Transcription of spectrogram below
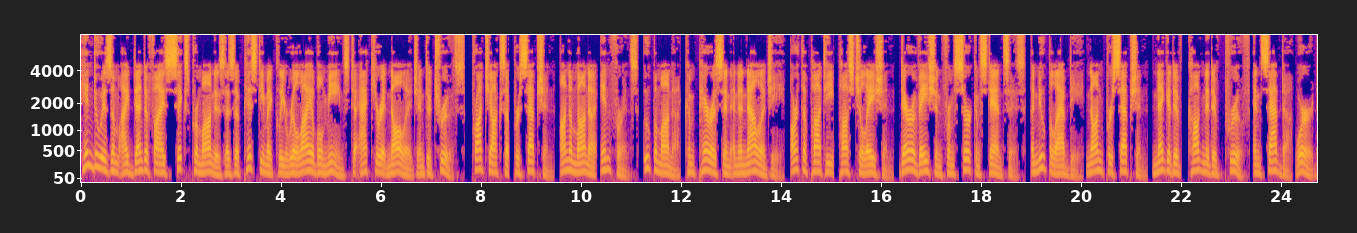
Hinduism identifies six pramanas as epistemically reliable means to accurate knowledge and to truths: pratyaksa perception, anumana inference, upamana comparison and analogy, arthapati postulation, derivation from circumstances, anupalabdhi non-perception, negative cognitive proof, and sabda word,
